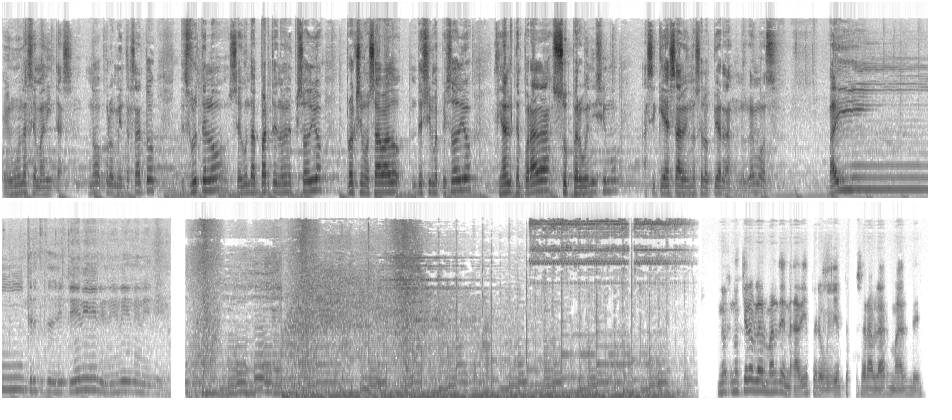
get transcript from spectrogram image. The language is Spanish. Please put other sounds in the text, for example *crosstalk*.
en unas semanitas. No, pero mientras tanto, disfrútenlo. Segunda parte del nuevo episodio. Próximo sábado, décimo episodio. Final de temporada. Súper buenísimo. Así que ya saben, no se lo pierdan. Nos vemos. Bye. No, no, quiero hablar mal de nadie, pero voy a empezar a hablar mal de,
